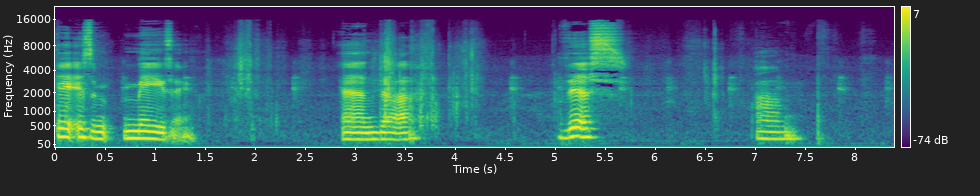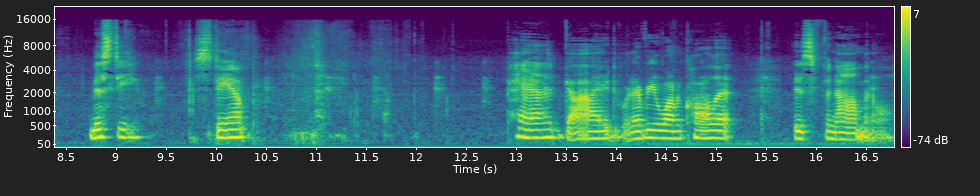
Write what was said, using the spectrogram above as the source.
it is amazing. And uh, this um, Misty stamp pad, guide, whatever you want to call it, is phenomenal.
